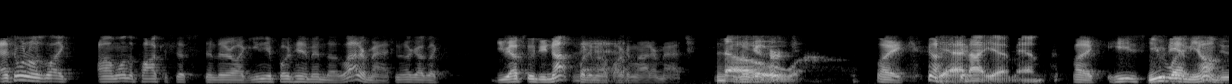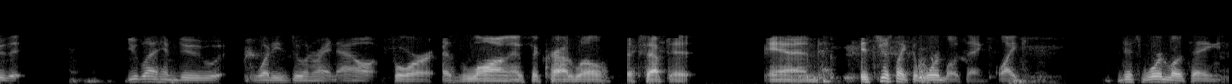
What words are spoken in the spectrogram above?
And someone was like, um, on the podcast, and they're like, you need to put him in the ladder match. And the other guy's like, you absolutely do not put him in a fucking ladder match. No. get hurt. Like, yeah, not yet, man. like he's You too let damn him young. do the. You let him do what he's doing right now for as long as the crowd will accept it, and it's just like the Wardlow thing. Like this Wardlow thing,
